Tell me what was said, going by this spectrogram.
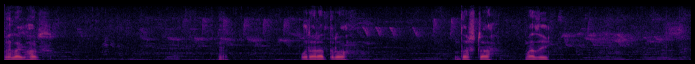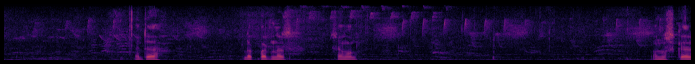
ভেলা ঘর। পুরা রাত্র দশটা বাজে। এটা লক পার্টনার শ্যামল। অনুষ্কার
